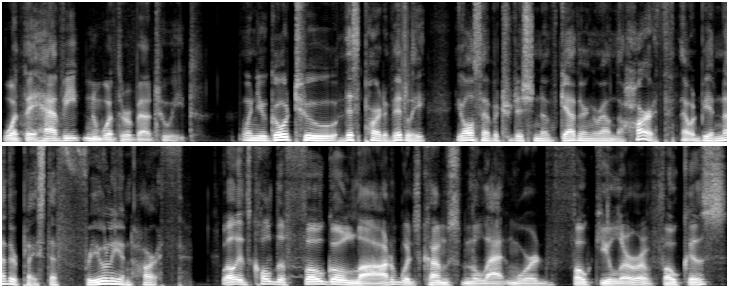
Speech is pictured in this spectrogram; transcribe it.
what they have eaten and what they're about to eat. When you go to this part of Italy, you also have a tradition of gathering around the hearth. That would be another place, the Friulian hearth. Well, it's called the fogolar, which comes from the Latin word focular, of focus.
